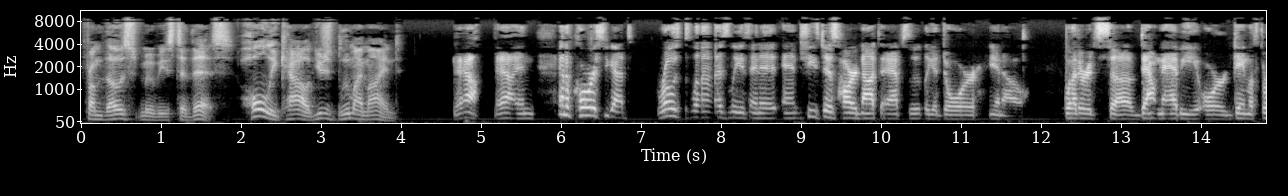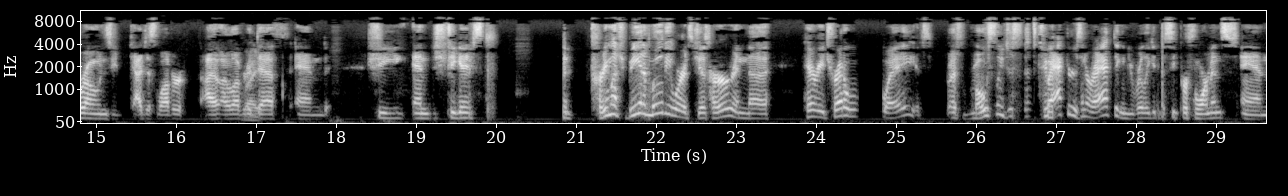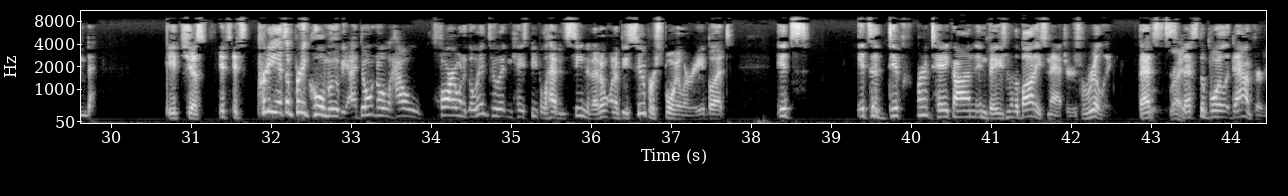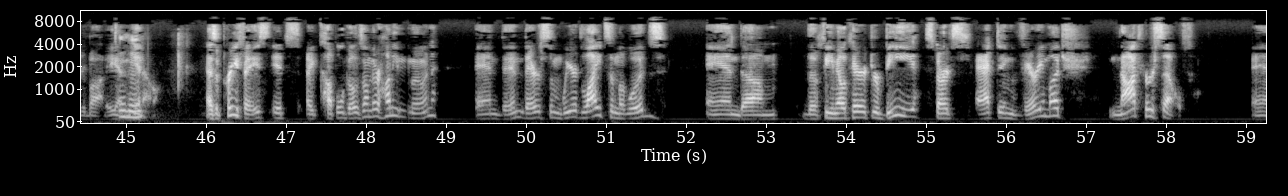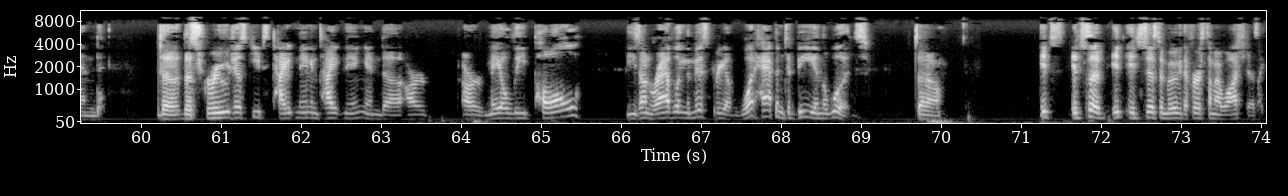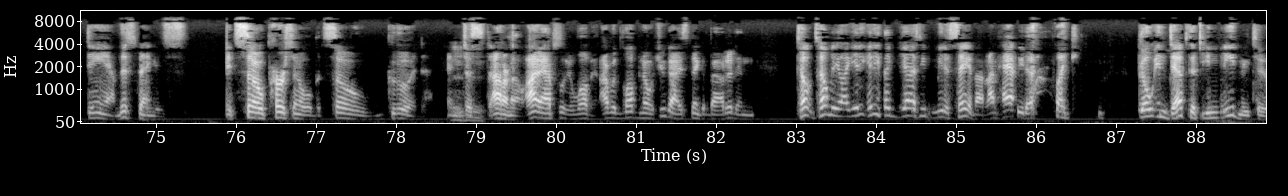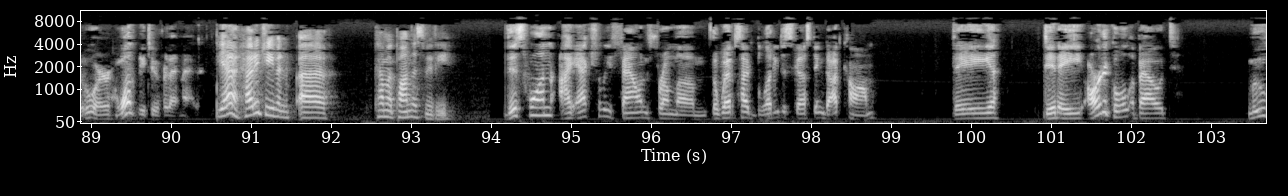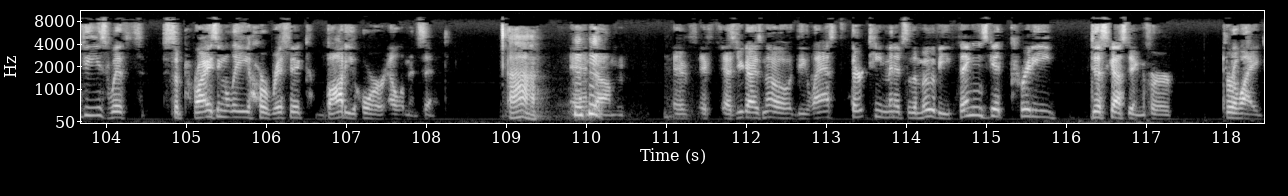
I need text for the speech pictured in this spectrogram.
from those movies to this. Holy cow, you just blew my mind. Yeah, yeah, and and of course you got Rose Leslie's in it, and she's just hard not to absolutely adore. You know, whether it's uh, Downton Abbey or Game of Thrones, you, I just love her. I, I love her Right. to death, and she and she gets to pretty much be in a movie where it's just her and uh, Harry Treadaway. It's it's mostly just two actors interacting, and you really get to see performance and it's just it's it's pretty it's a pretty cool movie. I don't know how far I want to go into it in case people haven't seen it. I don't want to be super spoilery, but it's it's a different take on Invasion of the Body Snatchers. Really, that's Right. that's to boil it down for everybody. And Mhm. you know, as a preface, it's a couple goes on their honeymoon, and then there's some weird lights in the woods, and um, the female character B starts acting very much not herself, and the the screw just keeps tightening and tightening, and uh, our our male lead Paul, he's unraveling the mystery of what happened to Bea in the woods. So it's it's a it, it's just a movie. The first time I watched it, I was like, damn, this thing is it's so personal but so good, and Mhm. just I don't know, I absolutely love it. I would love to know what you guys think about it, and tell tell me like any, anything you guys need me to say about it. I'm happy to like go in depth if you need me to or want me to for that matter. Yeah. How did you even uh, come upon this movie? This one I actually found from um, the website bloodydisgusting.com. They did a article about movies with surprisingly horrific body horror elements in it. Ah. And um, if, if, as you guys know, the last 13 minutes of the movie, things get pretty disgusting for, for like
